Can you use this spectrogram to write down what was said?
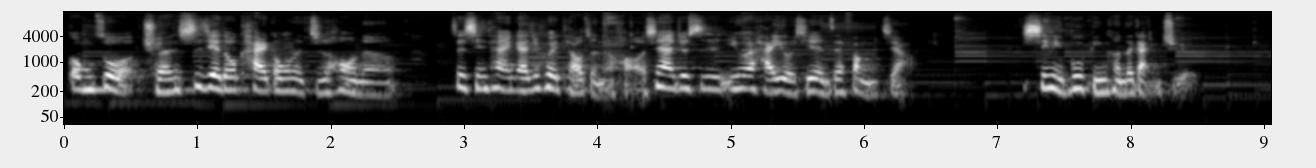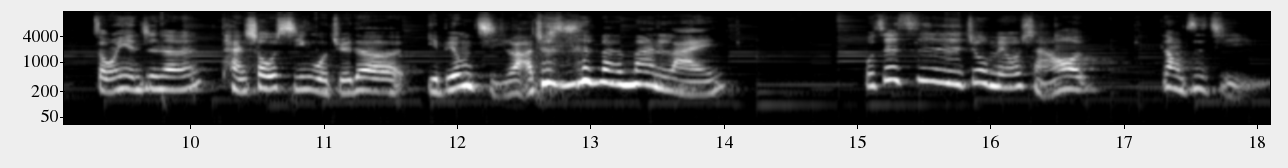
工作、全世界都开工了之后呢，这心态应该就会调整的好。现在就是因为还有些人在放假，心里不平衡的感觉。总而言之呢，谈收心，我觉得也不用急啦，就是慢慢来。我这次就没有想要让自己，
